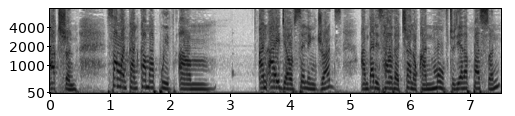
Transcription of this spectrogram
action. Someone can come up with um, an idea of selling drugs and that is how the channel can move to the other person.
